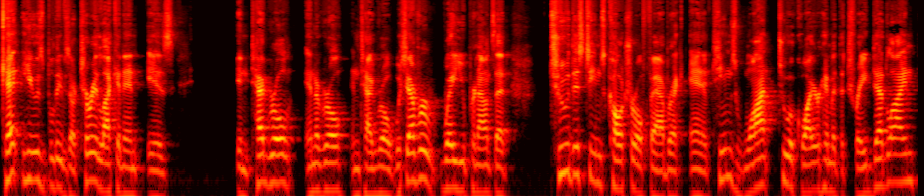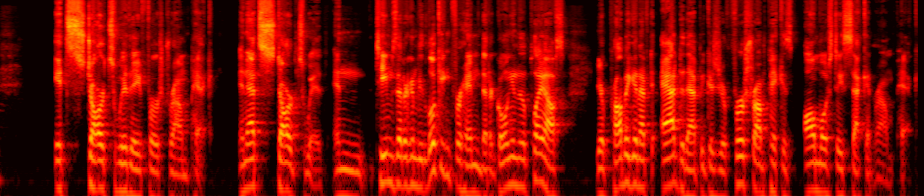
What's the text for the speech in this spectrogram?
Kent Hughes believes Artturi Lehkonen is integral, integral, integral, whichever way you pronounce that, to this team's cultural fabric. And if teams want to acquire him at the trade deadline, it starts with a first round pick. And that starts with. And teams that are going to be looking for him that are going into the playoffs – you're probably going to have to add to that because your first round pick is almost a second round pick.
